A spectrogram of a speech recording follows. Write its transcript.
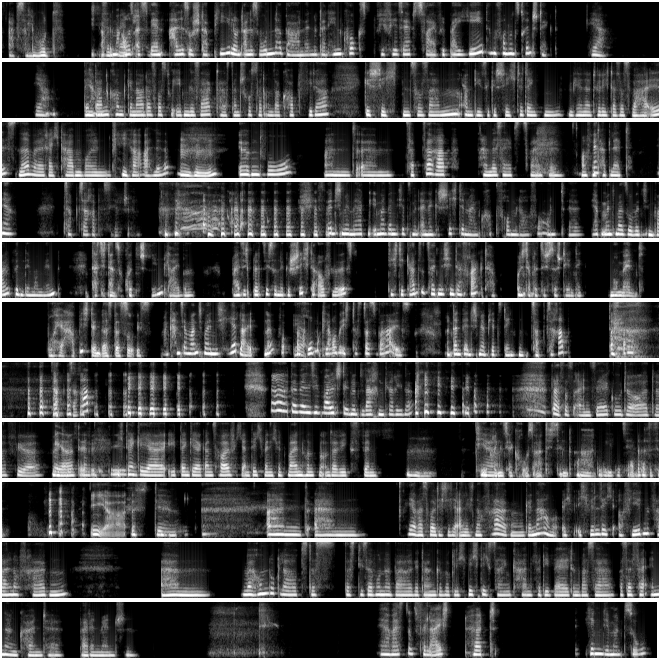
Absolut. Sieht auch immer Menschen. aus, als wären alle so stabil und alles wunderbar. Und wenn du dann hinguckst, wie viel Selbstzweifel bei jedem von uns drinsteckt. Ja. Ja. Denn ja. dann kommt genau das, was du eben gesagt hast. Dann schustert unser Kopf wieder Geschichten zusammen. Ja. Und diese Geschichte denken wir natürlich, dass es wahr ist, ne? weil Recht haben wollen wir ja alle mhm. irgendwo. Und ähm, zap, zarab, haben wir Selbstzweifel auf dem ja. Tablett. Ja, zap, zarab ist sehr schön. das werde ich mir merken, immer wenn ich jetzt mit einer Geschichte in meinem Kopf rumlaufe und äh, ich habe manchmal so, wenn ich im Wald bin, in dem Moment, dass ich dann so kurz stehen bleibe, weil sich plötzlich so eine Geschichte auflöst, die ich die ganze Zeit nicht hinterfragt habe. Und ich dann plötzlich so stehen denke, Moment, woher habe ich denn, dass das so ist? Man kann es ja manchmal nicht herleiten. Ne? Warum ja. glaube ich, dass das wahr ist? Und dann werde ich mir ab jetzt denken, zapp, zarab. Das war's. zapp, zarab. ah, da werde ich im Wald stehen und lachen, Karina. Das ist ein sehr guter Ort dafür. Wirklich. Ja, definitiv. Ich denke ja, ich denke ja ganz häufig an dich, wenn ich mit meinen Hunden unterwegs bin. Mhm. Die ja. übrigens ja großartig sind. Ah, du liebes Herr, aber das ist jetzt ja, das stimmt. Und ähm, ja, was wollte ich dich eigentlich noch fragen? Genau, ich, ich will dich auf jeden Fall noch fragen, ähm, warum du glaubst, dass, dass dieser wunderbare Gedanke wirklich wichtig sein kann für die Welt und was er, was er verändern könnte bei den Menschen. Ja, weißt du, vielleicht hört irgendjemand zu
